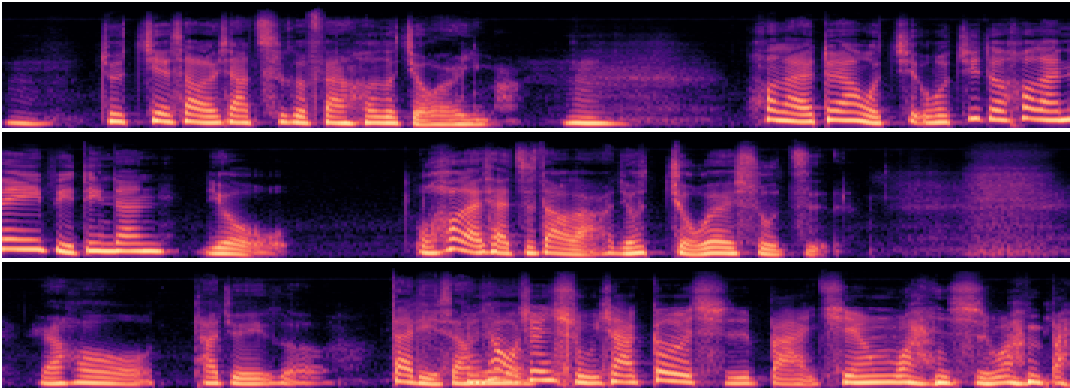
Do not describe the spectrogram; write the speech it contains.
嗯。就介绍一下，吃个饭喝个酒而已嘛。嗯。后来对啊，我记我记得后来那一笔订单有，我后来才知道啦，有九位数字，然后他就一个代理商，等一下，我先数一下：个十百千万十万百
